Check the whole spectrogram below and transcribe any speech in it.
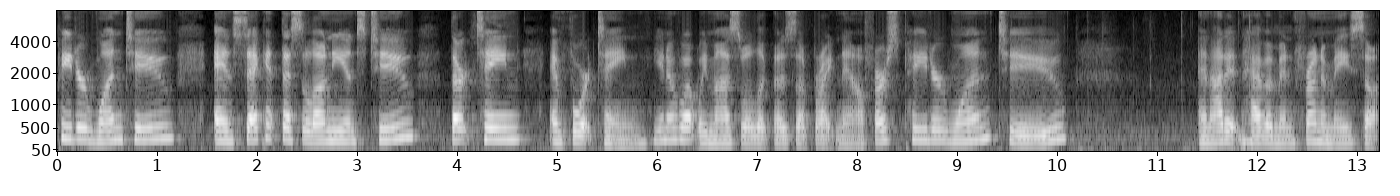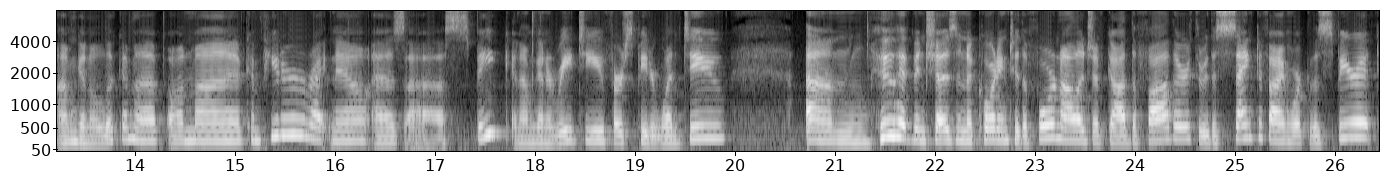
Peter 1 2 and 2 Thessalonians 2 13 and 14. You know what? We might as well look those up right now. First Peter 1 2. And I didn't have them in front of me, so I'm going to look them up on my computer right now as I speak. And I'm going to read to you First Peter 1 2 um, who have been chosen according to the foreknowledge of God the Father through the sanctifying work of the Spirit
